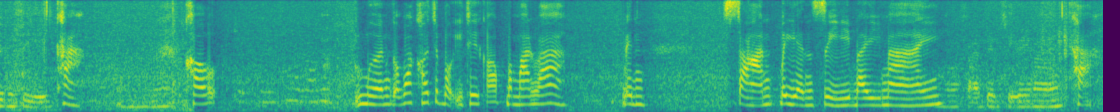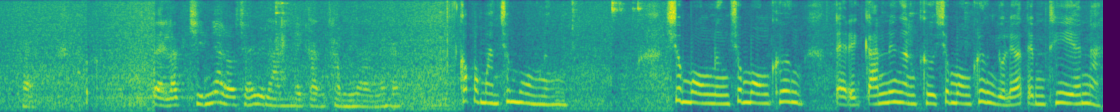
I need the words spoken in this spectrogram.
ดึงสีค่ะเขา เหมือนกับว่าเขาจะบอกอีกทีก็ประมาณว่าเป็นสารเปลี่ยนสีใบไม้ อ๋อสารเป็นสีใบไม้ค่ะ ค่ะ แต่ละชิ้นเนี่ยเราใช้เวลาในการทำนานนะคะ ก็ประมาณชั่วโมงหนึ่งชั่วโมงหนึ่งชั่วโมงครึ่ง แต่ในการนึ่งกันคือชั่วโมงครึ่งอยู่แล้วเต็มที่นั่นน่ะ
